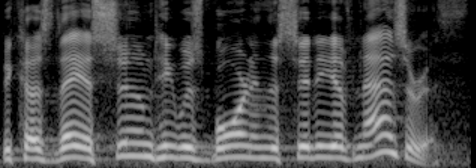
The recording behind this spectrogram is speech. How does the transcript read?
because they assumed He was born in the city of Nazareth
